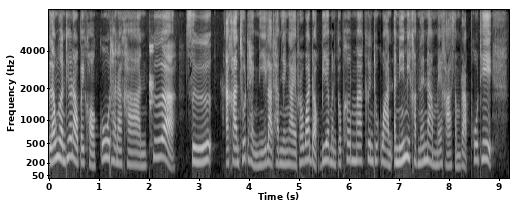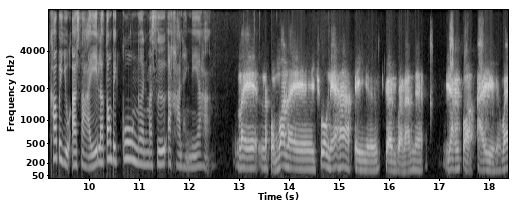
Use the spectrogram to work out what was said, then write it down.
แล้วเงินที่เราไปขอกู้ธนาคารเพื่อซื้อ อาคารชุดแห่งนี้ล่ะทำยังไง เพราะว่าดอกเบี้ยมันก็เพิ่มมากขึ้นทุกวัน อันนี้มีคำแนะนำไหมคะสำหรับผู้ที่เข้าไปอยู่อาศัย แล้วต้องไปกู้เงินมาซื้ออาคารแห่งนี้อะค่ะ ในผมว่าในช่วงเนี้ยห้าปีหรือเกินกว่านั้นเนี่ยยังปลอดภัยอยู่ไม่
